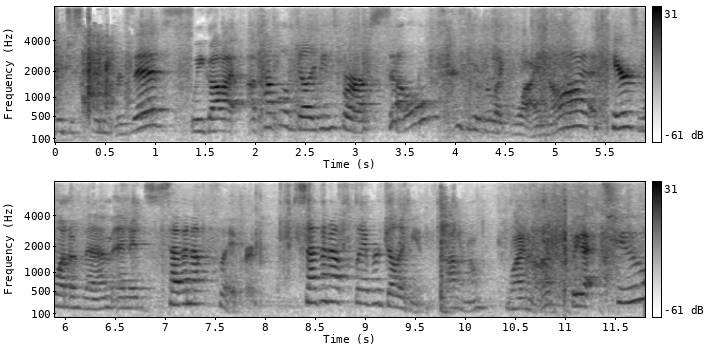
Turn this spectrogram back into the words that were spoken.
We just couldn't resist. We got a couple of jelly beans for ourselves because we were like, why not? Here's one of them and it's 7-Up flavored. 7-Up flavored jelly beans. I don't know, why not? We got two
